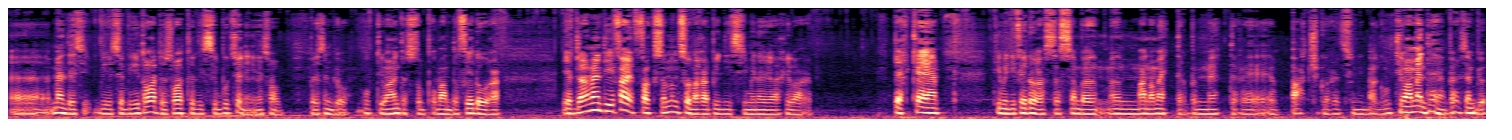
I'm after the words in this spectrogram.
Uh, mentre se vi, ritrovate su altre distribuzioni, so, per esempio ultimamente sto provando Fedora, gli aggiornamenti di Firefox non sono rapidissimi nell'arrivare perché team di Fedora sta sempre a manomettere per mettere patch, correzioni bug. Ultimamente, per esempio,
